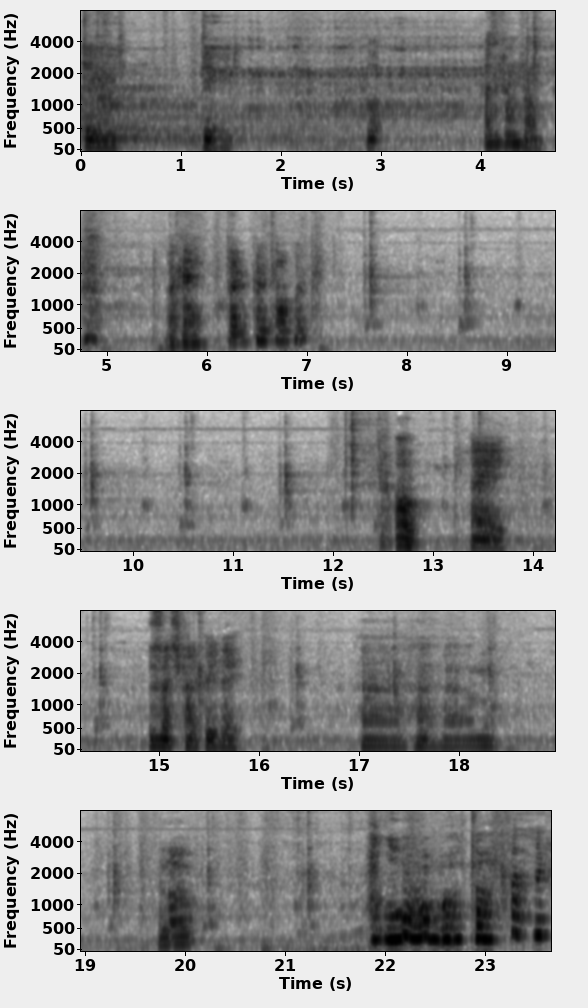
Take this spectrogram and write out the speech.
Dude. Dude. What? Where's it coming from? okay, don't go topic. Oh, hey. This is actually kind of creepy. Uh, um... Hello? Oh, what the frick?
